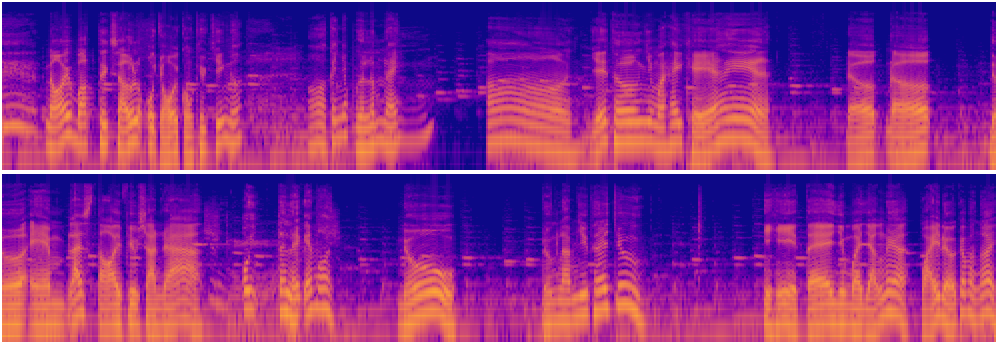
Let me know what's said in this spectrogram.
nổi bật thiệt sự luôn. Ôi trời ơi còn khiêu chiến nữa. À, Cái nhóc Glum này. À, Dễ thương nhưng mà hay khịa ha. Được được. Đưa em Blastoise Fusion ra. Ôi tê liệt em ơi. No. Đừng làm như thế chứ. Tê nhưng mà vẫn nha Quẩy được các bạn ơi.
